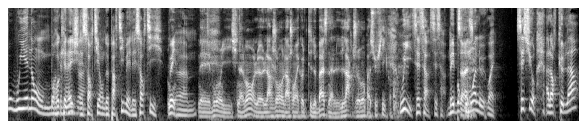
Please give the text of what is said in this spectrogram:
Oui et non. Broken Edge, il est sorti en deux parties, mais il est sorti. Oui. Mais bon, finalement, l'argent, l'argent récolté de base n'a largement pas suffi. Oui, c'est ça, c'est ça. Mais bon, au moins le, ouais, c'est sûr. Alors que là,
